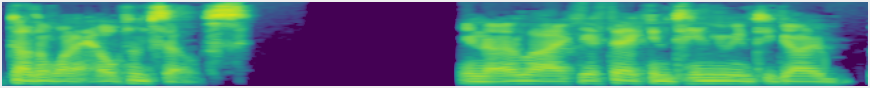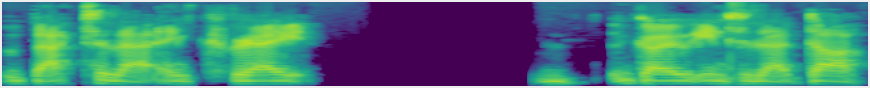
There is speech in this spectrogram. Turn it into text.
doesn't want to help themselves. You know, like if they're continuing to go back to that and create go into that dark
